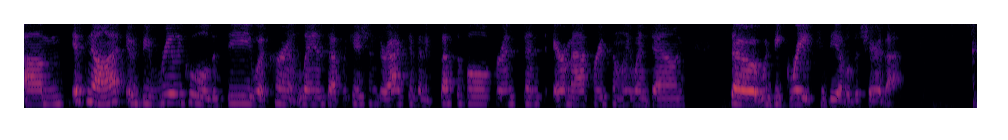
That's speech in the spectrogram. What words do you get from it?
Um, if not, it would be really cool to see what current LAANC applications are active and accessible. For instance, AirMap recently went down. So it would be great to be able to share that.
